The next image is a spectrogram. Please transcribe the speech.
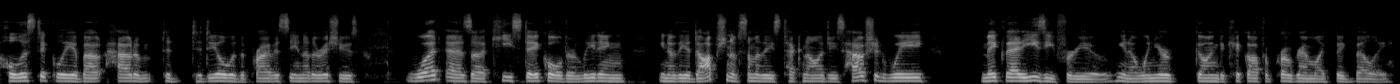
holistically about how to, to, to deal with the privacy and other issues, what as a key stakeholder leading, you know, the adoption of some of these technologies, how should we make that easy for you, you know, when you're going to kick off a program like Big Belly?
